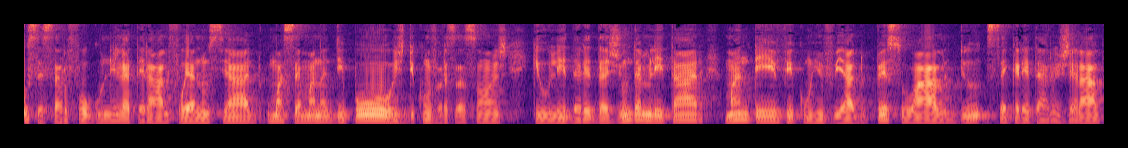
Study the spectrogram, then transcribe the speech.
O cessar-fogo unilateral foi anunciado uma semana depois de conversações que o líder da junta militar manteve com o enviado pessoal do secretário-geral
